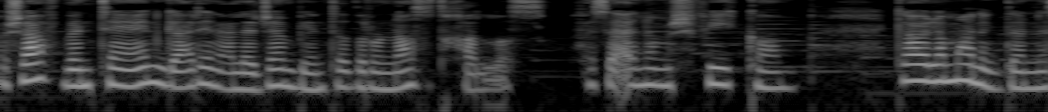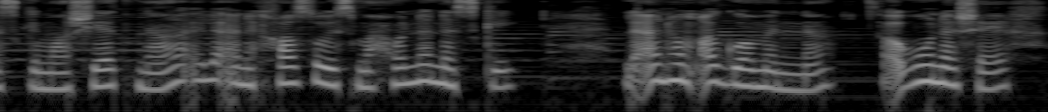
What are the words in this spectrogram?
وشاف بنتين قاعدين على جنب ينتظروا الناس تخلص. فسألهم إيش فيكم؟ قالوا ما نقدر نسقي ماشيتنا إلا أن يخلصوا ويسمحوا لنا نسقي لأنهم أقوى منا وأبونا شيخ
